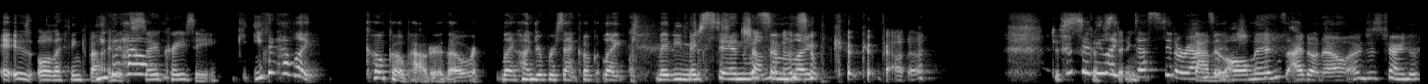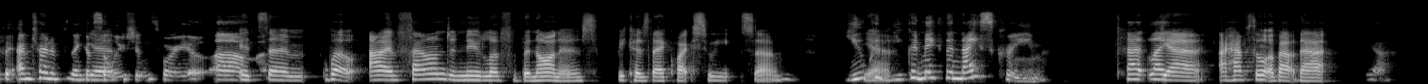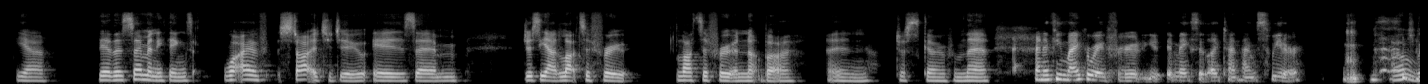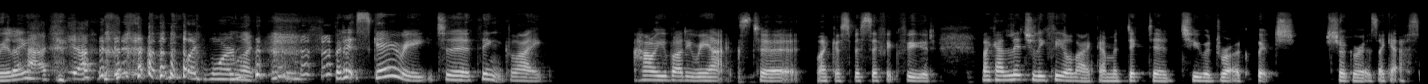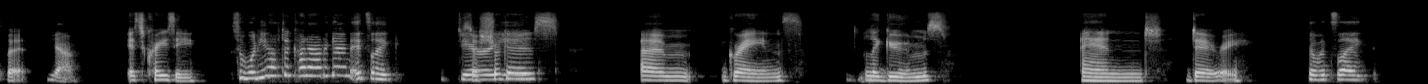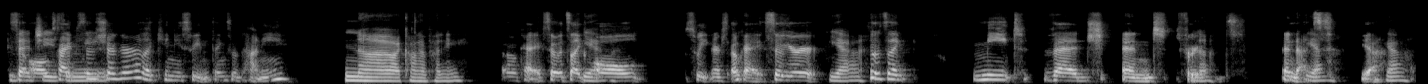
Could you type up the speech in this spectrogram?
It is all I think about, and it's have, so crazy. You can have like cocoa powder though, like hundred percent cocoa, like maybe mixed in with some like some cocoa powder. Disgusting. Maybe like dusted around Savage. some almonds. I don't know. I'm just trying to. Think, I'm trying to think of Yeah. solutions for you. Um, it's um well, I've found a new love for bananas because they're quite sweet. So you yeah. could you could make the nice cream. That like yeah, I have thought about that. yeah. Yeah. Yeah, there's so many things. What I've started to do is um just yeah, lots of fruit. Lots of fruit and nut butter and just going from there. And if you microwave fruit, it makes it like ten times sweeter. Oh, really? Yeah, and then it's like warm. Like- But it's scary to think like how your body reacts to like a specific food. Like I literally feel like I'm addicted to a drug, which sugar is, I guess, but yeah. it's crazy. So what do you have to cut out again? It's like dairy. So sugars, um, grains, Mm-hmm. legumes, and dairy. So it's like is it all types of sugar. Like, can you sweeten things with honey? No, I can't have honey. Okay, so it's like Yeah. all sweeteners. Okay, so you're Yeah, so it's like meat, veg, and fruit nuts. and nuts. Yeah, Yeah,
